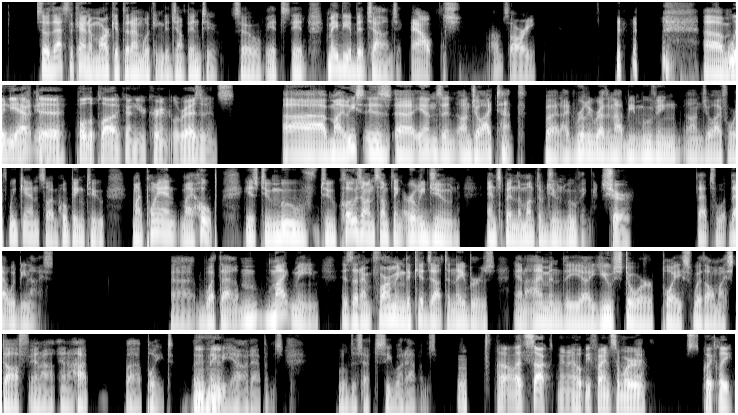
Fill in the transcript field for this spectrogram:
So that's the kind of market that I'm looking to jump into. So it's it may be a bit challenging. Ouch. I'm sorry. Um, when do you have but to pull the plug on your current residence? Uh, my lease is uh, ends in, on July 10th, but I'd really rather not be moving on July 4th weekend. So I'm hoping to. My plan, my hope, is to move to close on something early June and spend the month of June moving. Sure. That's what that would be nice. Uh, what that m- might mean is that I'm farming the kids out to neighbors, and I'm in the uh, U store place with all my stuff and a and a hot uh, plate. That may Mhm. be how it happens. We'll just have to see what happens. Oh, that sucked, man. I hope you find somewhere Yeah. quickly.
